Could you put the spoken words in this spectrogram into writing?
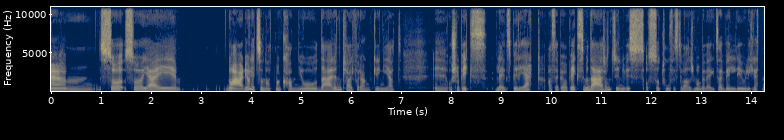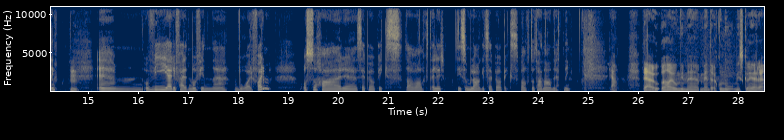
Um, så, så jeg nå er det jo litt sånn at man kan jo Det er en klar forankring i at Oslo Pix ble inspirert av CPH Pix, men det er sannsynligvis også to festivaler som har beveget seg i veldig ulik retning. Mm. Um, og vi er i ferd med å finne vår form, og så har eh, CPH Pix da valgt, eller de som laget CPH Pix, valgt å ta en annen retning. Ja. Det er jo, har jo mye med, med det økonomiske å gjøre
